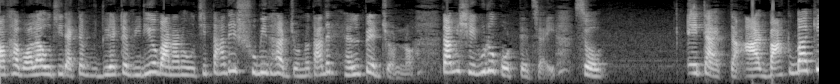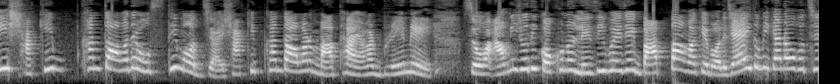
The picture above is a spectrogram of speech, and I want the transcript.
কথা বলা উচিত, একটা, দুই একটা ভিডিও বানানো উচিত তাদের সুবিধার জন্য, তাদের হেল্পের জন্য। তা আমি সেগুলো করতে চাই। সো এটা একটা। আর বাকবাকি সাকিব খান তো আমাদের অস্থি মজ্জায়, সাকিব খান তো আমার মাথায়, আমার ব্রেনে সো আমি যদি কখনো লেজি হয়ে যাই, বাপ্পা আমাকে বলে যে, এই তুমি কেন হচ্ছে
